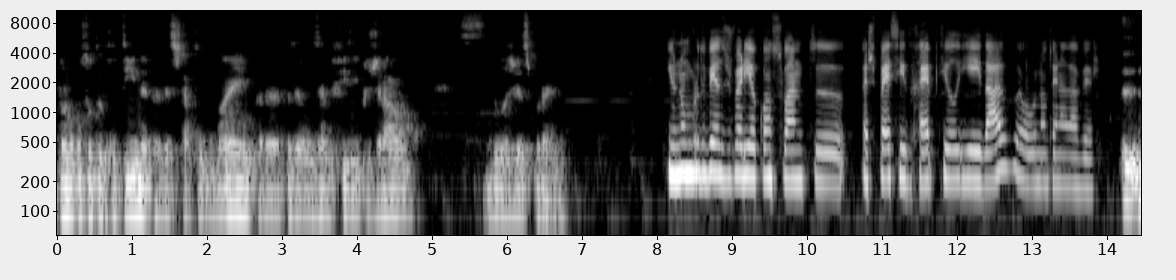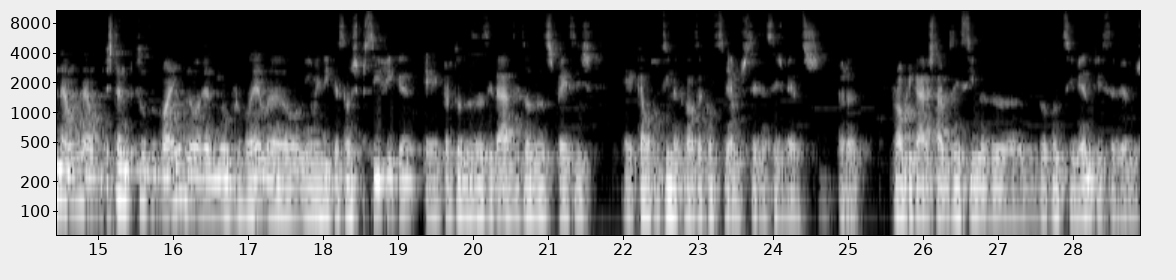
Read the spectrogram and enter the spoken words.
para uma consulta de rotina, para ver se está tudo bem, para fazer um exame físico geral, duas vezes por ano. E o número de vezes varia consoante a espécie de réptil e a idade, ou não tem nada a ver? Eh, não, não. Estando tudo bem, não havendo nenhum problema ou nenhuma indicação específica, é para todas as idades e todas as espécies, é aquela rotina que nós aconselhamos, seis em seis meses, para para obrigar a estarmos em cima do, do acontecimento e sabermos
